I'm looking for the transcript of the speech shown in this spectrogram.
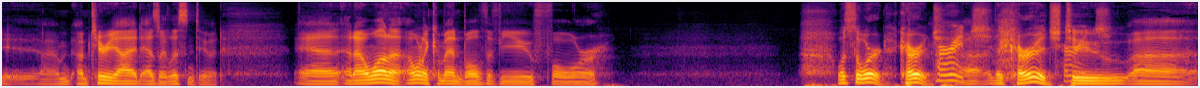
Uh, I'm, I'm teary eyed as I listen to it, and and I wanna I wanna commend both of you for what's the word courage courage uh, the courage, courage. to uh,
